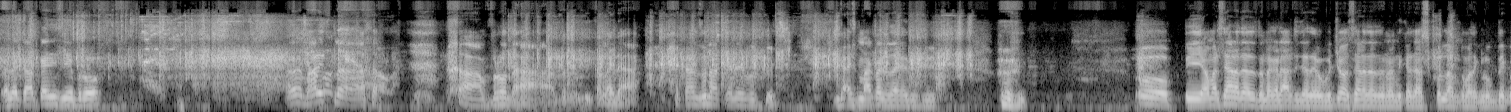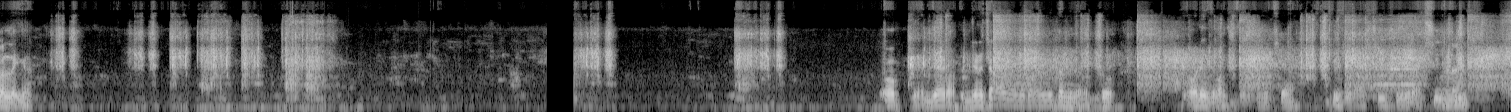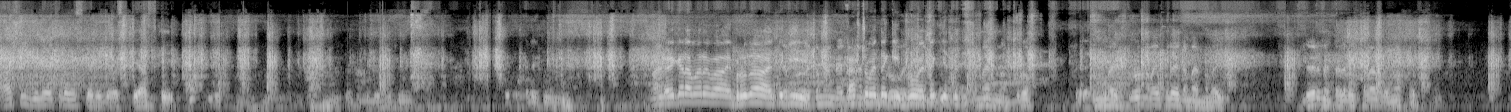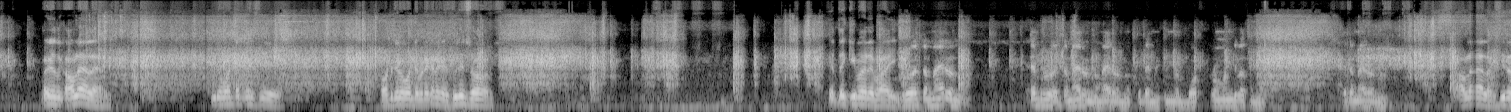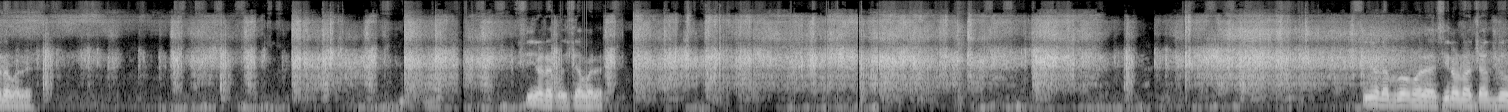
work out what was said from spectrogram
তাহলে কাট খাই দিছি ব্রো আরে মারিস না ব্রো দা কলাই না একটা জুন আটকে দেয় বুঝছি গাইস মাকড় জায়গায় দিছি ও পি আমার সেরা দাদা তো না খালি আরতি দাদা বুঝছ সেরা দাদা আমি কাজ আজ করলাম তোমাদের লোক দেখবার লাগে ওকে যেটা চালাই না যেটা আমি নিতাম না অনেক বাচ্চা হচ্ছে। ঠিক আছে আসছি আসছি আসছি জুনে। একটা আজকে বেজে আজকে আজকে। আমার ভাই ব্রোদা এতে কি? কাস্টমার এতে কি ব্রো এতে কি এতে দিছি ব্রো। ভাই পুরো না ভাই পুরো এটা না ভাই। দেড় মে তাহলে ভাই খেলাটা ভাই নষ্ট ভাই তো কাওলা এলা। কি টাইপ কইছে শর্ট করে ওয়ান টাইপ এটা কেন তুই সর এতে কি মারে ভাই? ব্রো এটা মারো না। এ ব্রো এটা মারো না মারো না। খুদা আমি তুমি বট প্রমাণ দিবা তুমি এটা মারো না। কাওলা এলা কিরে না মারে কিরে কইছে আমারে। Sino ব্রো মারে sino না Sino na চান্দু।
